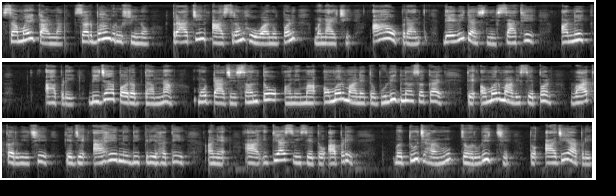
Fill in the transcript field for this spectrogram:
સમયકાળના સરભંગ ઋષિનો પ્રાચીન આશ્રમ હોવાનું પણ મનાય છે. આ ઉપરાંત દેવીદાસની સાથે અનેક આપણે બીજા પરબધામના મોટા જે સંતો અને માં અમરમાને તો ભૂલી જ ન શકાય, તે અમરમાં વિશે પણ વાત કરવી છે કે જે આહેરની દીકરી હતી અને આ ઇતિહાસ વિશે તો આપણે બધું જાણવું જરૂરી જ છે. તો આજે આપણે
